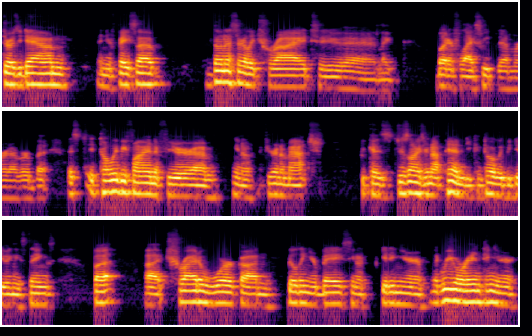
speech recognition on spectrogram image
throws you down and your face up, don't necessarily try to uh, like butterfly sweep them or whatever. But it's it totally be fine if you're um, you know if you're in a match because just as long as you're not pinned, you can totally be doing these things. But uh, try to work on building your base. You know, getting your like reorienting your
